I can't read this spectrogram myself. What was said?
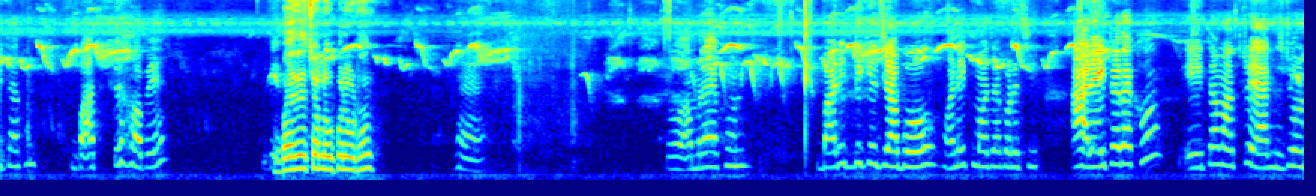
এটা এখন বাঁধতে হবে। বাইরে চলো উপরে ওঠো। হ্যাঁ। আমরা এখন বাড়ির দিকে যাব অনেক মজা করেছি। আর এইটা দেখো এইটা মাত্র একজন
